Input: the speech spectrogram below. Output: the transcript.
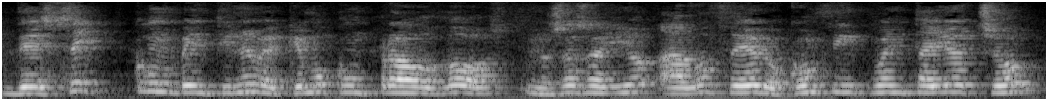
de 6,29 que hemos comprado dos, nos ha salido a 12 euros con 58.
